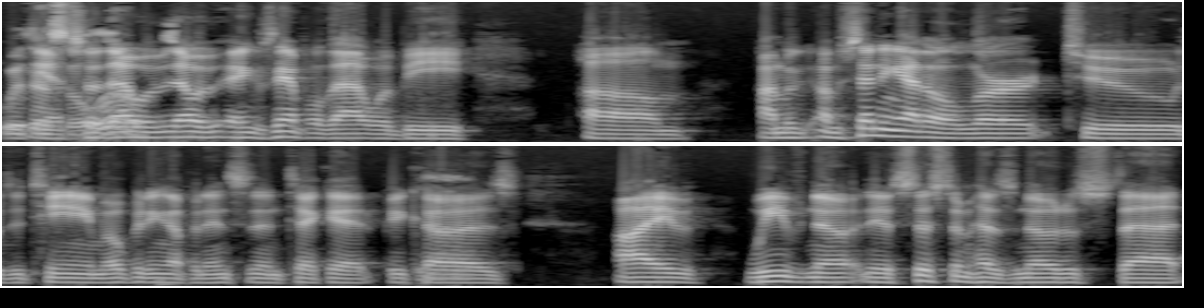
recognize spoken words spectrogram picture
with yeah, SLOs. So that would, that would, an example of that would be um, I'm, I'm sending out an alert to the team, opening up an incident ticket because yeah. I we've no the system has noticed that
